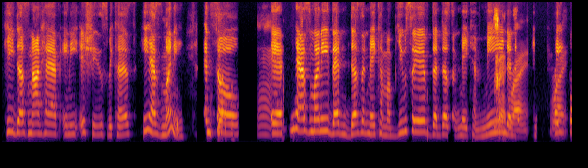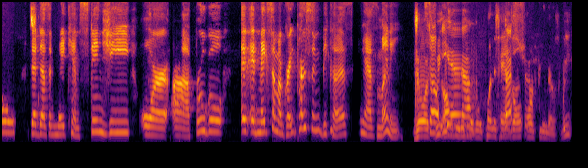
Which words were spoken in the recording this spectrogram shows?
he does not have any issues because he has money. And so, mm, if he has money that doesn't make him abusive, that doesn't make him mean, Fact. that right, doesn't right. hateful, that doesn't make him stingy or uh, frugal, it, it makes him a great person because he has money. George, So- we all Yeah, knew this nigga was putting his hands on, true. on females. We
